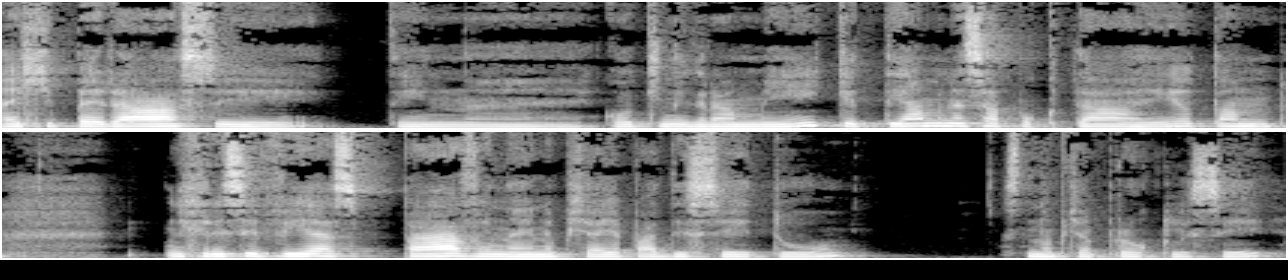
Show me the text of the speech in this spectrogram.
έχει περάσει την ε, κόκκινη γραμμή και τι άμυνες αποκτάει όταν η χρήση βίας πάβει να είναι πια η απάντησή του στην όποια πρόκληση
